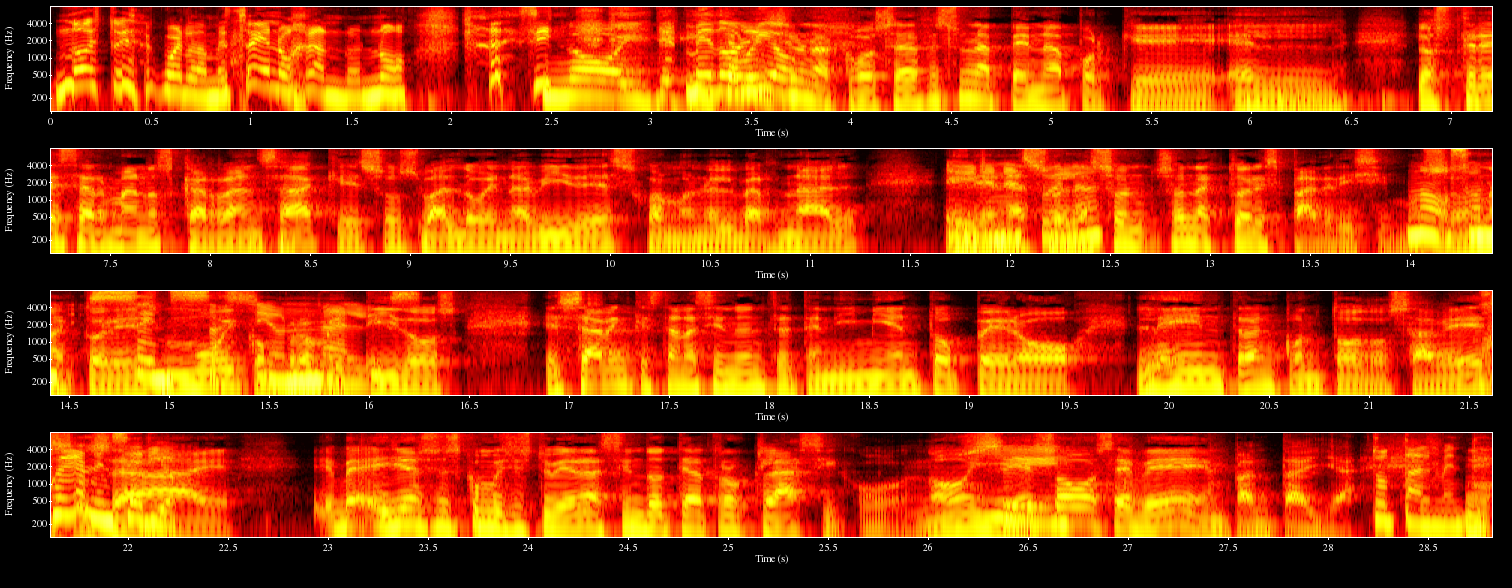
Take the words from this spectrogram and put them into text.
no estoy de acuerdo, me estoy enojando, no. Sí, No, y, te, y me te voy a dolió. decir una cosa, es una pena porque el, los tres hermanos Carranza, que es Osvaldo Benavides, Juan Manuel Bernal Azuela. Azuela, son, son actores padrísimos, No, son, son actores muy comprometidos, eh, saben que están haciendo entretenimiento, pero le entran con todo, ¿sabes? Juegan en serio. eh, ellos es como si estuvieran haciendo teatro clásico, ¿no? Sí. Y eso se ve en pantalla Totalmente.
